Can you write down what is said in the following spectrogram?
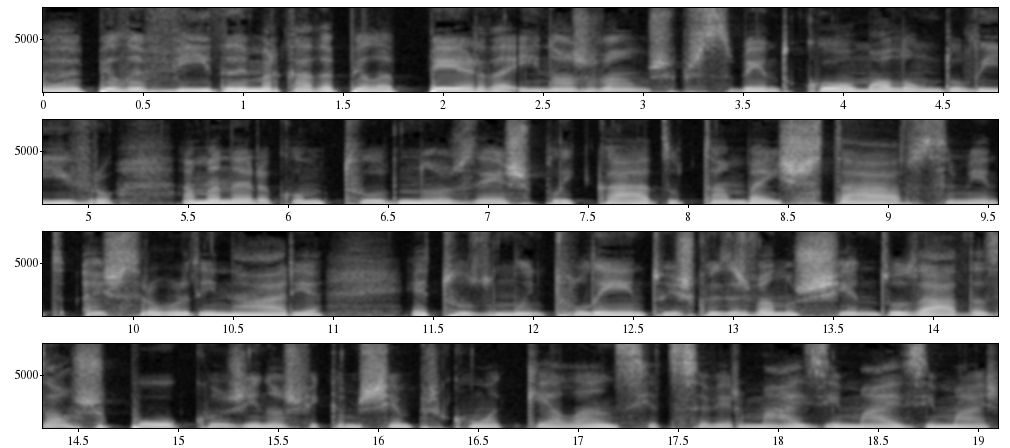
eh, pela vida e marcada pela perda, e nós vamos percebendo como, ao longo do livro, a maneira como tudo nos é explicado também está absolutamente extraordinária. É tudo muito lento e as coisas vão nos sendo dadas aos poucos, e nós ficamos sempre com aquela ânsia de saber mais e mais e mais.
